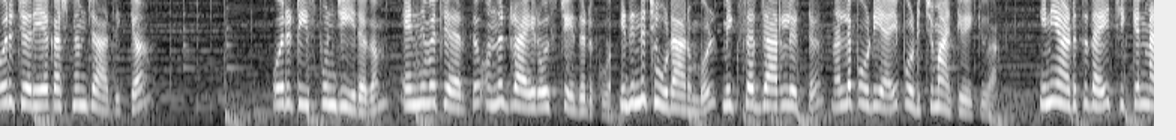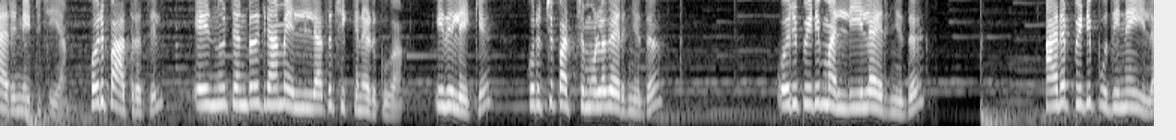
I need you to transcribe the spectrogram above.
ഒരു ചെറിയ കഷ്ണം ജാതിക്ക ഒരു ടീസ്പൂൺ ജീരകം എന്നിവ ചേർത്ത് ഒന്ന് ഡ്രൈ റോസ്റ്റ് ചെയ്തെടുക്കുക. ഇതിന്റെ ചൂടാറുമ്പോൾ മിക്സർ ജാറിലിട്ട് നല്ല പൊടിയായി പൊടിച്ചു മാറ്റി വയ്ക്കുക ഇനി അടുത്തതായി ചിക്കൻ മാരിനേറ്റ് ചെയ്യാം. ഒരു പാത്രത്തിൽ എഴുന്നൂറ്റൻപത് ഗ്രാം എല്ലില്ലാത്ത ചിക്കൻ എടുക്കുക. ഇതിലേക്ക് കുറച്ച് പച്ചമുളക് അരിഞ്ഞത് ഒരു പിടി മല്ലിയില അരിഞ്ഞത് അരപ്പിടി പുതിനയില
